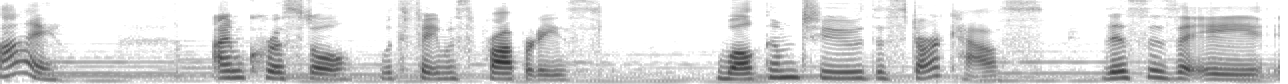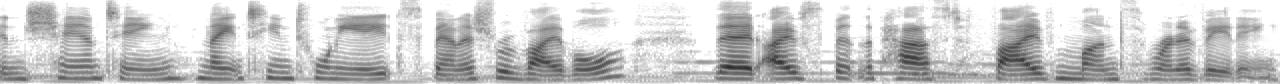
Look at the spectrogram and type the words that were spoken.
Hi, I'm Crystal with Famous Properties. Welcome to the Starke House. This is a enchanting 1928 Spanish revival that I've spent the past five months renovating.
